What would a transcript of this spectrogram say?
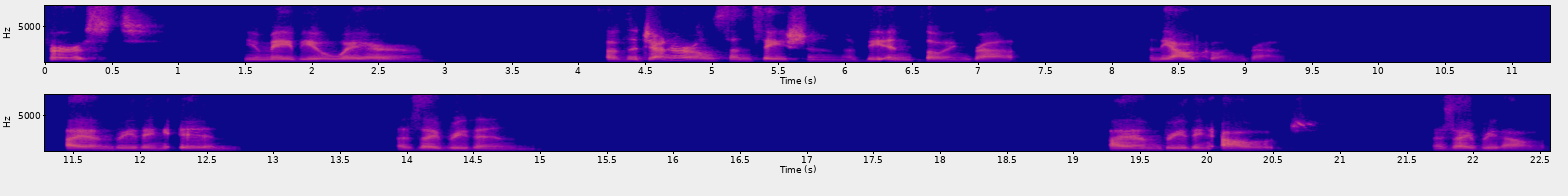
First, you may be aware of the general sensation of the inflowing breath and the outgoing breath. I am breathing in as I breathe in. I am breathing out as I breathe out.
